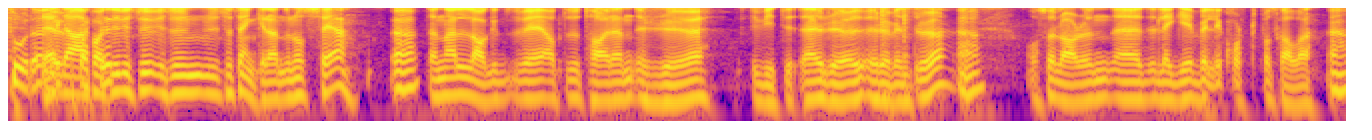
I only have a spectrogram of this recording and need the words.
Tore, Det, det er faktisk, hvis, du, hvis, du, hvis du tenker deg en rosé, Ja. den er lagd ved at du tar en rød, hvit, eh, rød rødvinsdrue, Ja. Og så lar du den eh, legge veldig kort på skallet. Ja.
